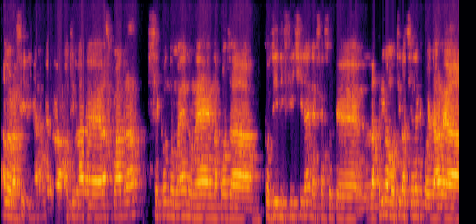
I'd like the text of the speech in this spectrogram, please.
Allora sì, diciamo per motivare la squadra secondo me non è una cosa così difficile, nel senso che la prima motivazione che puoi dare a,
